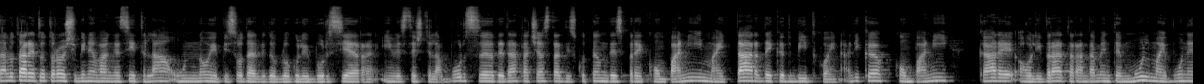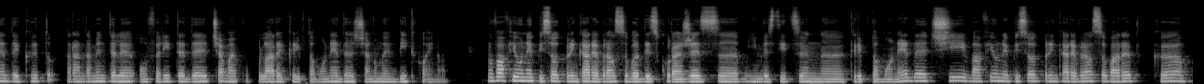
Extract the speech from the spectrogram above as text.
Salutare tuturor și bine v-am găsit la un nou episod al videoblogului Bursier Investește la Bursă. De data aceasta discutăm despre companii mai tari decât Bitcoin, adică companii care au livrat randamente mult mai bune decât randamentele oferite de cea mai populară criptomonedă și anume Bitcoin-ul. Nu va fi un episod prin care vreau să vă descurajez să investiți în uh, criptomonede, ci va fi un episod prin care vreau să vă arăt că,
